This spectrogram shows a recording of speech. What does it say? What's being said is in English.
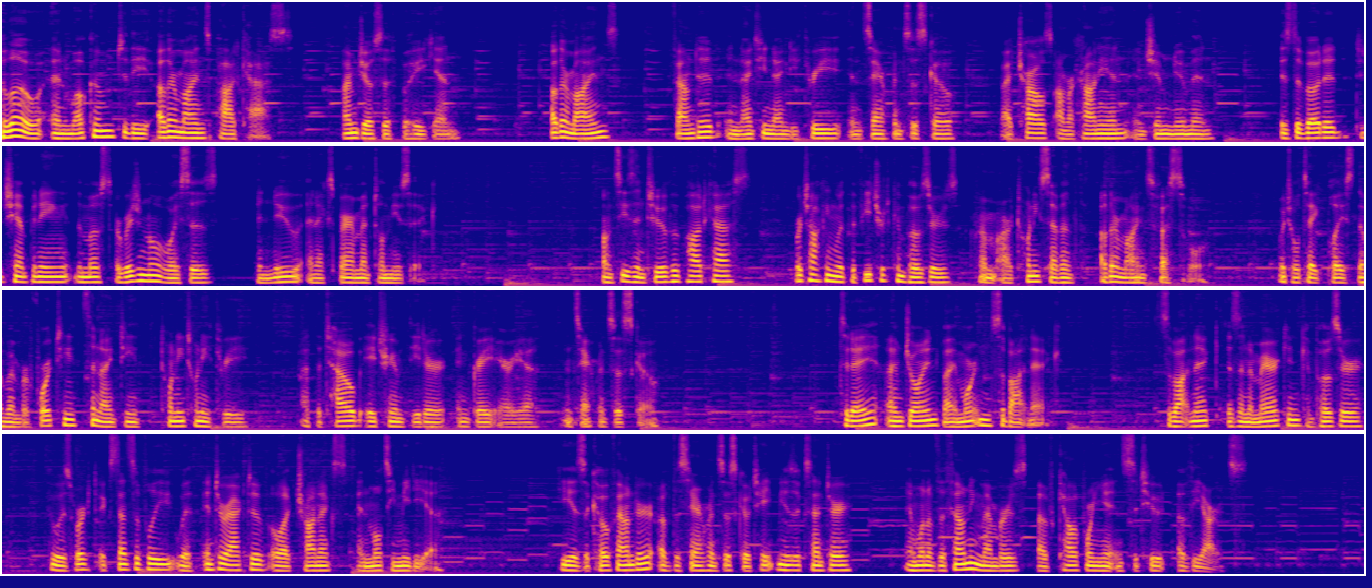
Hello, and welcome to the Other Minds podcast. I'm Joseph Bohigian. Other Minds, founded in 1993 in San Francisco by Charles Amirkhanian and Jim Newman, is devoted to championing the most original voices in new and experimental music. On season two of the podcast, we're talking with the featured composers from our 27th Other Minds Festival, which will take place November 14th to 19th, 2023 at the Taube Atrium Theater in Gray Area in San Francisco. Today, I'm joined by Morton Subotnick. Subotnick is an American composer who has worked extensively with interactive electronics and multimedia. He is a co founder of the San Francisco Tape Music Center and one of the founding members of California Institute of the Arts.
